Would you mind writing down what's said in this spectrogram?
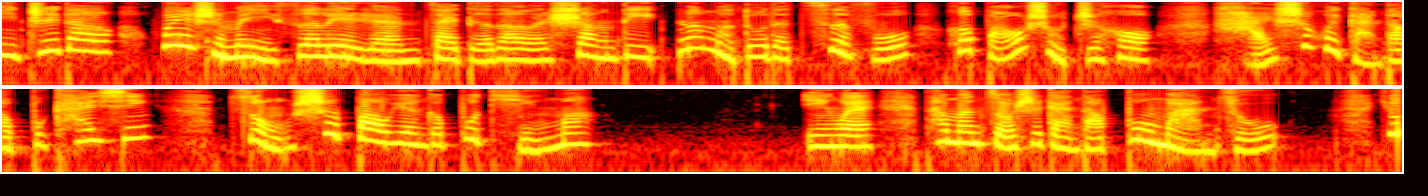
你知道为什么以色列人在得到了上帝那么多的赐福和保守之后，还是会感到不开心，总是抱怨个不停吗？因为他们总是感到不满足，又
